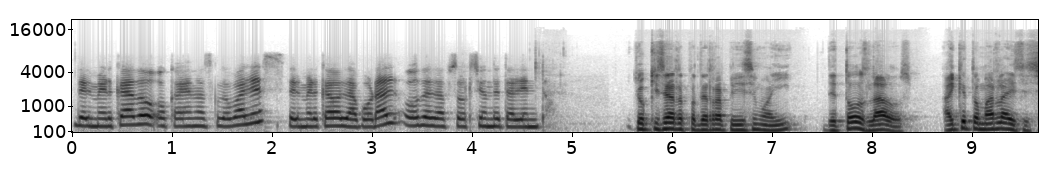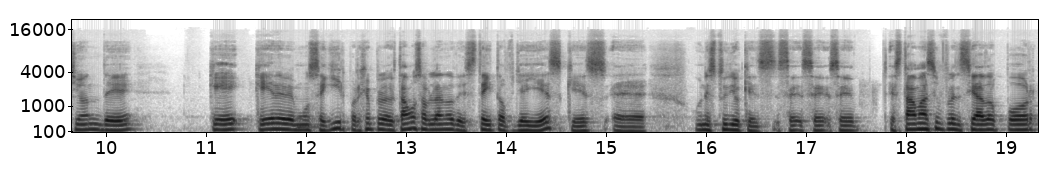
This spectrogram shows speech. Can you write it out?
del mercado o cadenas globales, del mercado laboral o de la absorción de talento? Yo quisiera responder rapidísimo ahí, de todos lados. Hay que tomar la decisión de qué, debemos seguir. Por ejemplo, estamos hablando de State of JS, que es eh, un estudio que se, está más influenciado por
